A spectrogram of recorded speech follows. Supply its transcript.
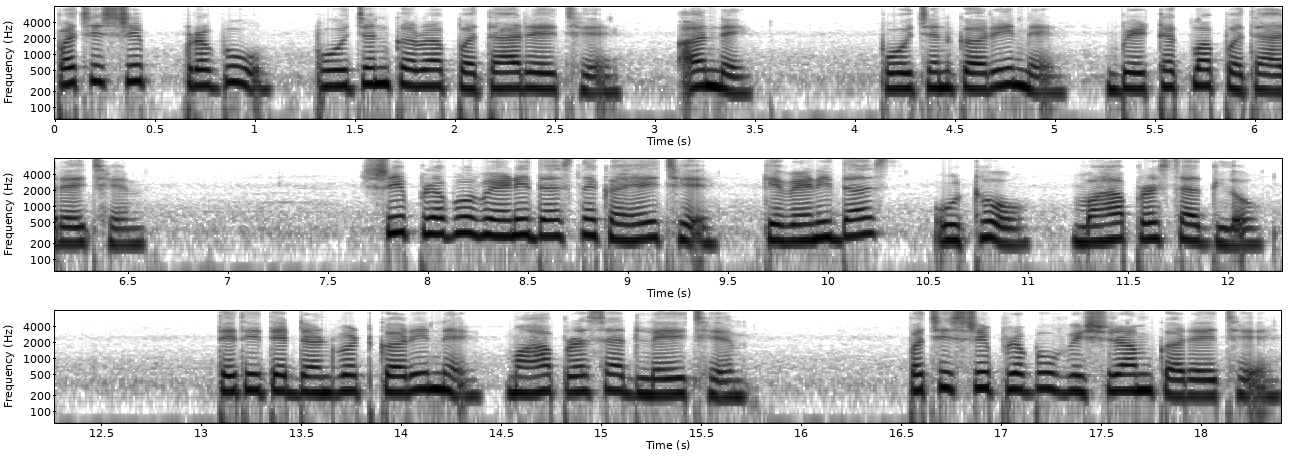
પછી શ્રી પ્રભુ ભોજન કરવા પધારે છે અને ભોજન કરીને બેઠકમાં પધારે છે. શ્રી પ્રભુ વેણીદાસને કહે છે કે, વેણીદાસ, ઉઠો, મહાપ્રસાદ લો. તેથી તે દંડવટ કરીને મહાપ્રસાદ લે છે. પછી શ્રી પ્રભુ વિશ્રામ કરે છે,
